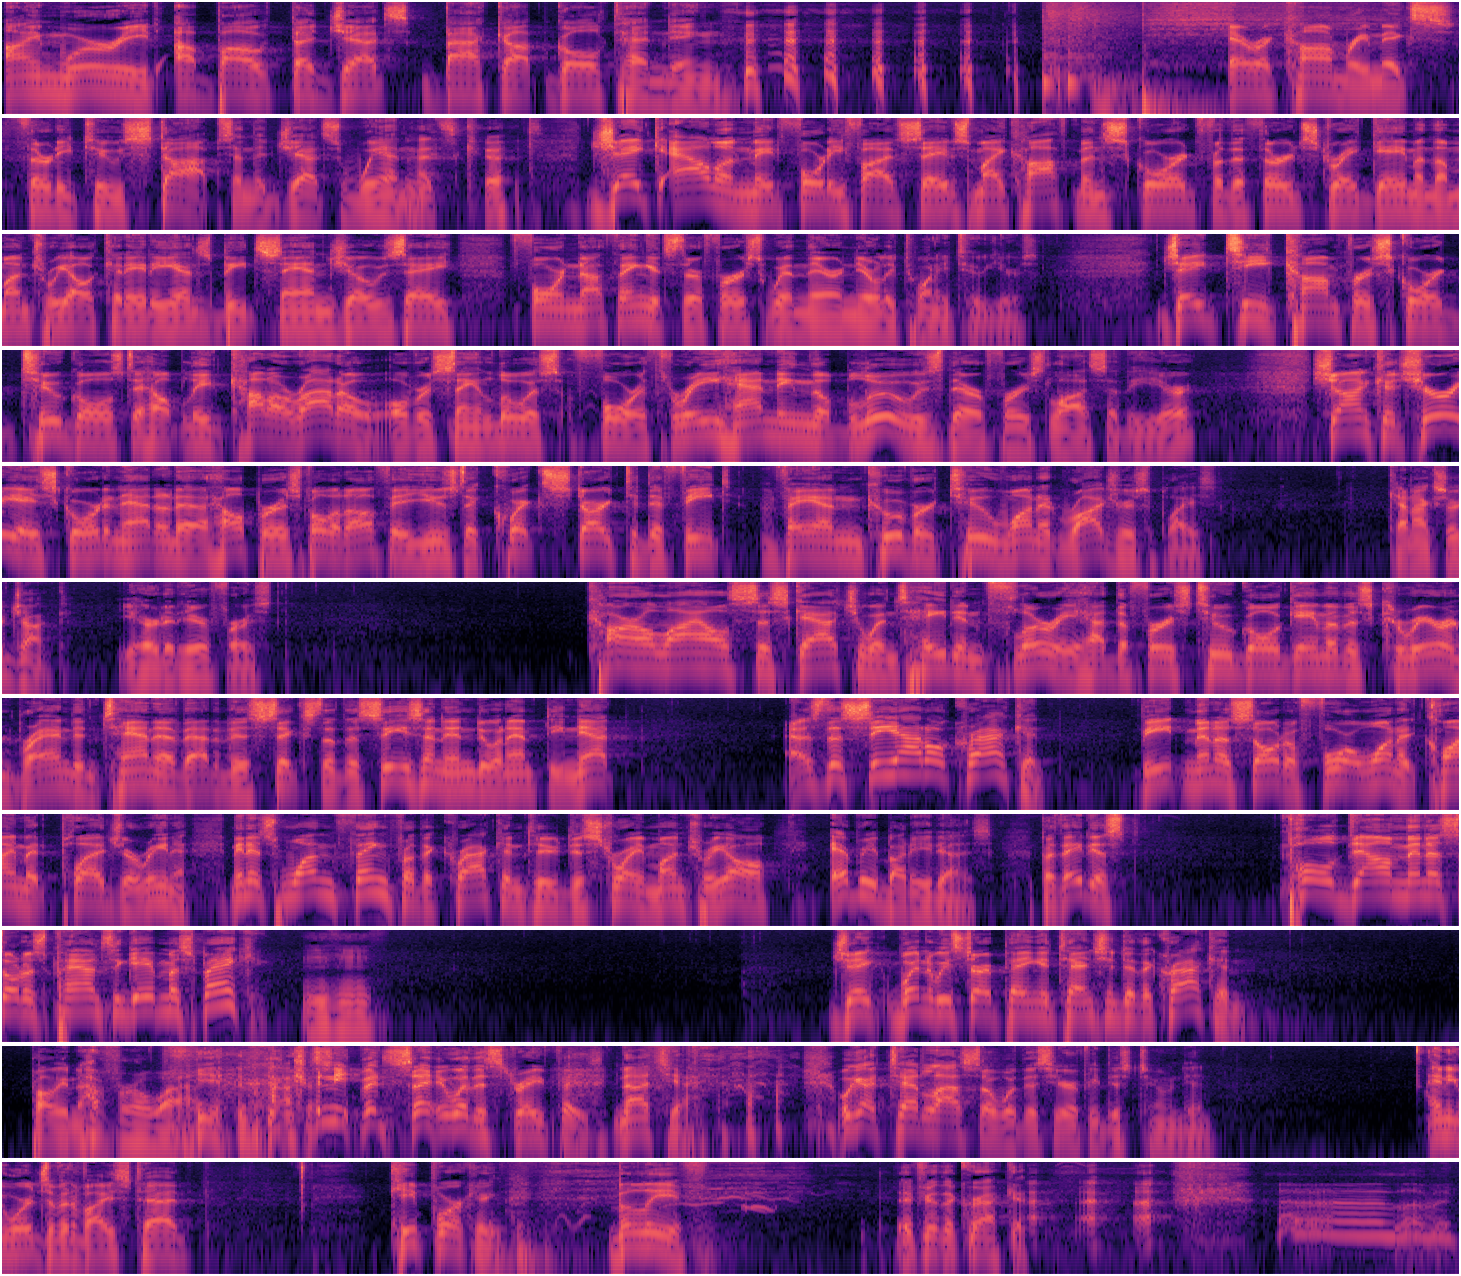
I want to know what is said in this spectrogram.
I'm worried about the Jets' backup goaltending. Eric Comrie makes 32 stops and the Jets win. That's good. Jake Allen made 45 saves. Mike Hoffman scored for the third straight game, and the Montreal Canadiens beat San Jose 4 0. It's their first win there in nearly 22 years. JT Compher scored two goals to help lead Colorado over St. Louis 4 3, handing the Blues their first loss of the year. Sean Couturier scored and added a helper as Philadelphia used a quick start to defeat Vancouver 2 1 at Rogers Place. Canucks are junk. You heard it here first. Carlyle, Saskatchewan's Haydn Fleury had the first two goal game of his career, and Brandon Tanev added his sixth of the season into an empty net as the Seattle Kraken beat Minnesota 4 1 at Climate Pledge Arena. I mean, it's one thing for the Kraken to destroy Montreal, everybody does, but they just pulled down Minnesota's pants and gave them a spanking. Mm-hmm. Jake, when do we start paying attention to the Kraken? Probably not for a while. Yeah, I couldn't even say it with a straight face. Not yet. We got Ted Lasso with us here if he just tuned in. Any words of advice, Ted? Keep working. Believe. If you're the Kraken. I love it.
